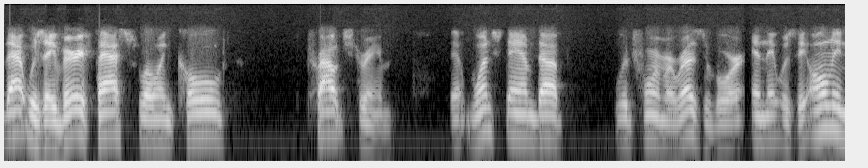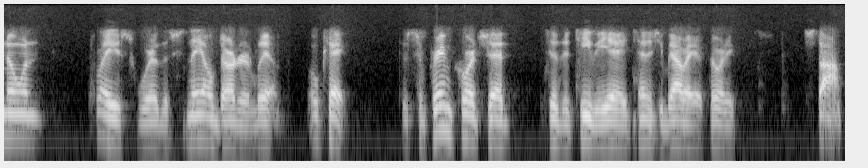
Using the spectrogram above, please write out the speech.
that was a very fast flowing, cold trout stream that once dammed up would form a reservoir, and it was the only known place where the snail darter lived. Okay, the Supreme Court said to the TVA, Tennessee Valley Authority, stop.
